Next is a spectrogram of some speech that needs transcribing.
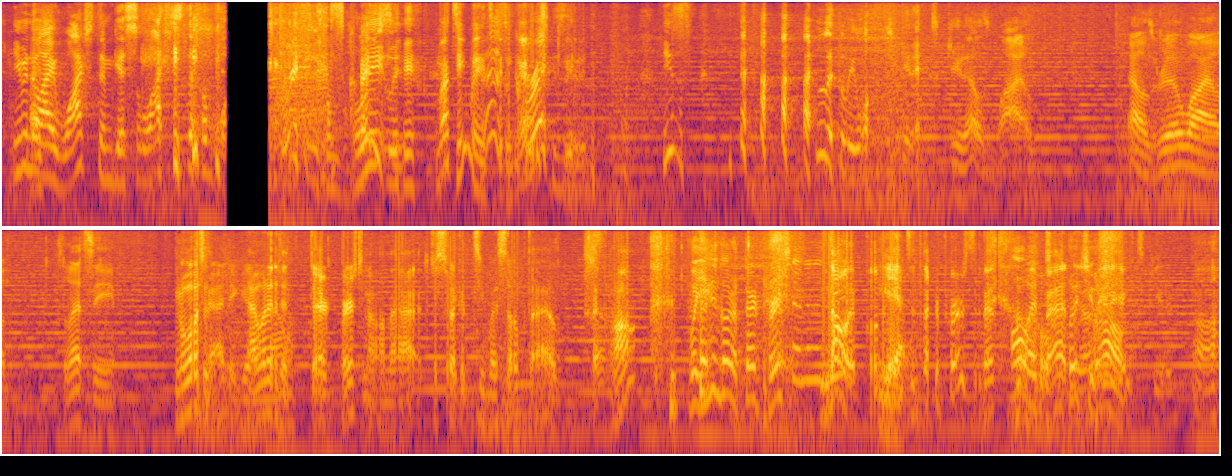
even though I watched them get sliced up. completely. My teammates That's getting crazy. executed. He's. I literally watched you get executed. That was wild. That was real wild. So let's see. I went, to, Okay, I did good I on went into third person on that just so I could see myself die. I like, Huh? Wait, you can go to third person? In No, it put me Yeah. into third person. That's Oh, it bad. put you- I oh.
